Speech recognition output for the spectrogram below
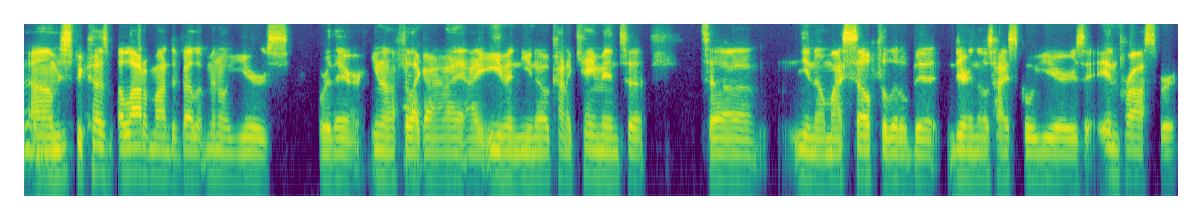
Mhm. um, just because a lot of my developmental years were there. You know, I feel like I I even you know kind of came into to you know myself a little bit during those high school years in Prosper.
